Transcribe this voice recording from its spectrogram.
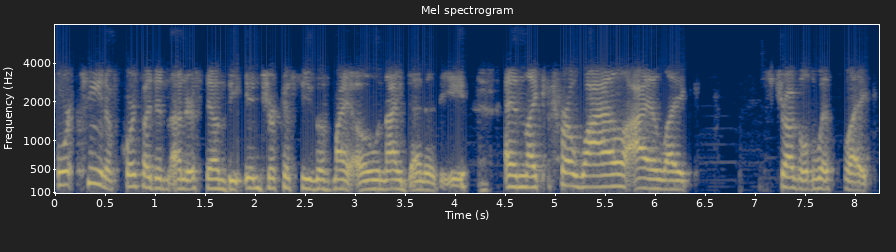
14. Of course, I didn't understand the intricacies of my own identity. And like for a while, I like struggled with like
